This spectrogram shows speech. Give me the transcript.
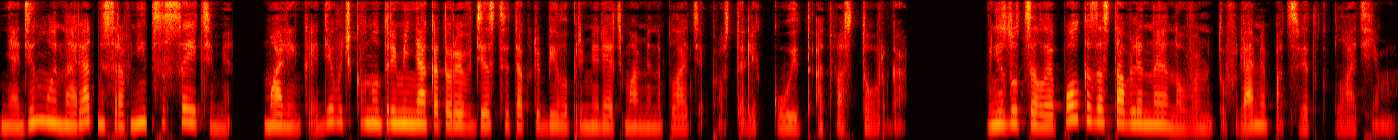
Ни один мой наряд не сравнится с этими. Маленькая девочка внутри меня, которая в детстве так любила примерять мамины платья, просто ликует от восторга. Внизу целая полка, заставленная новыми туфлями под цвет к платьям.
